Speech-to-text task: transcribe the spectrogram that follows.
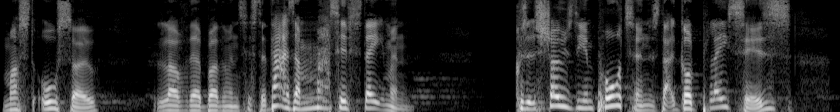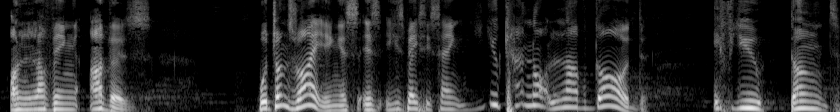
must also love their brother and sister. That is a massive statement because it shows the importance that God places on loving others. What John's writing is, is he's basically saying you cannot love God if you don't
